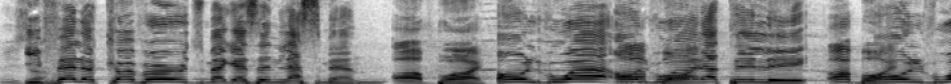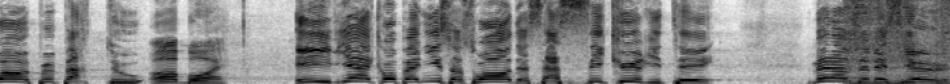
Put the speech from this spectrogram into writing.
Qui ça? Il fait le cover du magazine La Semaine. Oh boy. On le voit, on Oh le voit à la télé. Oh boy. On le voit un peu partout. Oh boy. Et il vient accompagner ce soir de sa sécurité. Mesdames et messieurs,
